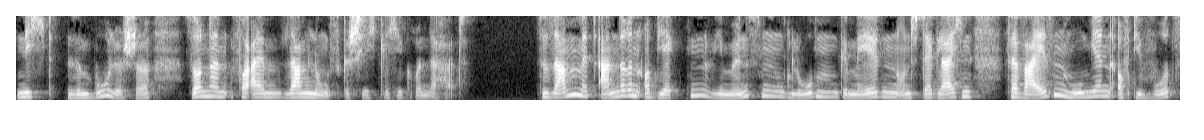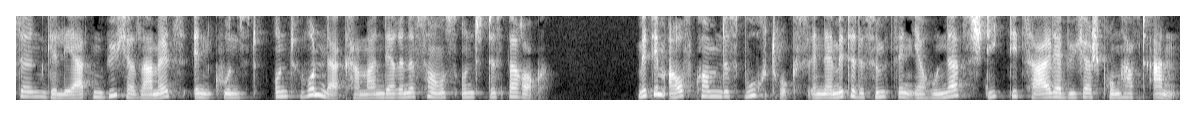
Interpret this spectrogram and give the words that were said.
nicht symbolische, sondern vor allem sammlungsgeschichtliche Gründe hat. Zusammen mit anderen Objekten wie Münzen, Globen, Gemälden und dergleichen verweisen Mumien auf die Wurzeln gelehrten Büchersammels in Kunst- und Wunderkammern der Renaissance und des Barock. Mit dem Aufkommen des Buchdrucks in der Mitte des 15. Jahrhunderts stieg die Zahl der Bücher sprunghaft an.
